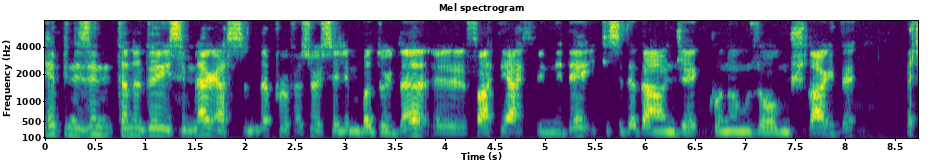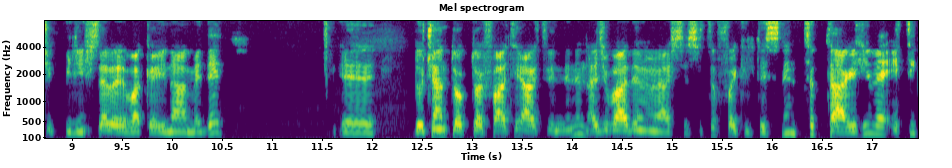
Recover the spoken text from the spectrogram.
hepinizin tanıdığı isimler aslında Profesör Selim Badur'da, e, Fatih Artvinli'de ikisi de daha önce konuğumuz olmuşlardı. Açık Bilinç'te ve Vakainame'de. E, Doçent Doktor Fatih Artvinli'nin Acıbadem Üniversitesi Tıp Fakültesi'nin tıp tarihi ve etik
